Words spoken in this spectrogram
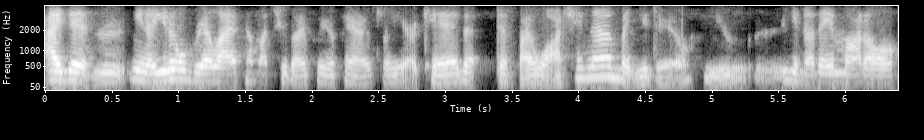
I didn't, you know, you don't realize how much you learn from your parents when you're a kid just by watching them, but you do. You, you know, they model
